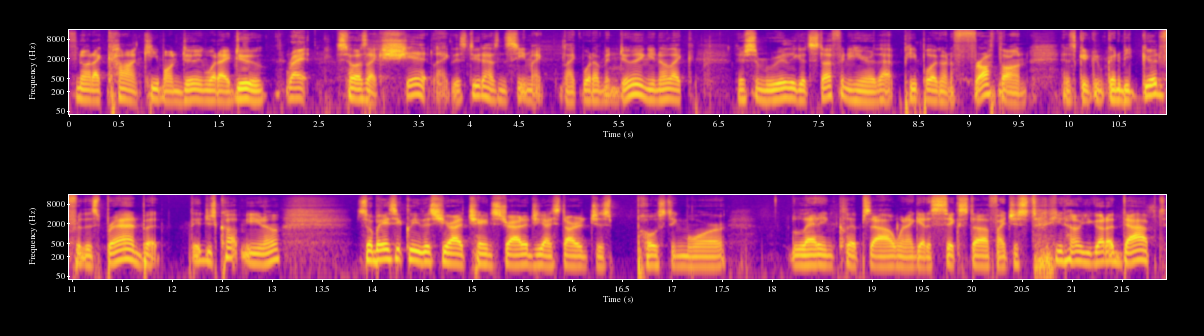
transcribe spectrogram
If not, I can't keep on doing what I do. Right. So I was like, shit, like this dude hasn't seen my like what I've been doing, you know, like there's some really good stuff in here that people are going to froth on and it's going to be good for this brand, but they just cut me, you know. So basically this year I changed strategy. I started just posting more, letting clips out when I get a sick stuff. I just, you know, you got to adapt.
